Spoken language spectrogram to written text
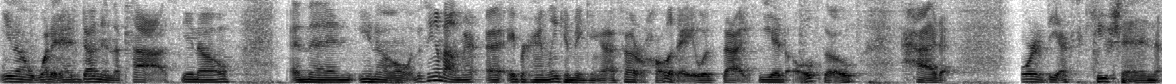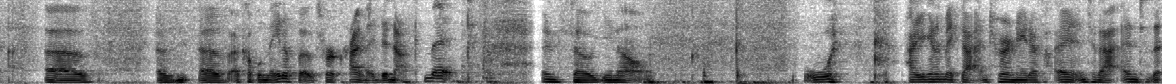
you know what it had done in the past, you know, and then you know the thing about Amer- uh, Abraham Lincoln making a federal holiday was that he had also had ordered the execution of of, of a couple native folks for a crime they did not commit. And so, you know, how are you gonna make that into a native uh, into that into the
